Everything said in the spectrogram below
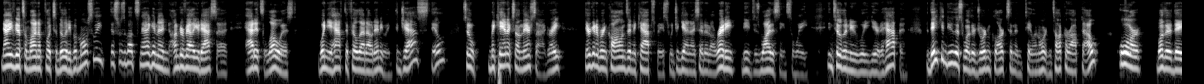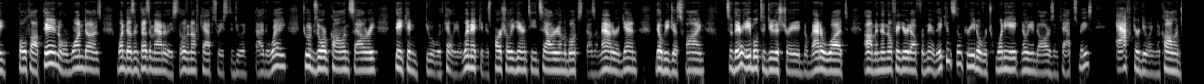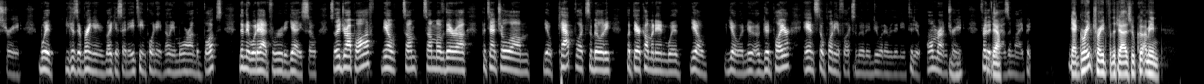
now you've got some lineup flexibility, but mostly this was about snagging an undervalued asset at its lowest when you have to fill that out anyway. The Jazz still so mechanics on their side, right? They're going to bring Collins into cap space, which again, I said it already, needs is why this needs to wait until the new league year to happen. But they can do this whether Jordan Clarkson and Talen Horton-Tucker opt out or whether they both opt in or one does, one doesn't, doesn't matter. They still have enough cap space to do it either way to absorb Collins' salary. They can do it with Kelly Olynyk and his partially guaranteed salary on the books. Doesn't matter. Again, they'll be just fine. So they're able to do this trade no matter what. Um, and then they'll figure it out from there. They can still create over $28 million in cap space after doing the Collins trade with because they're bringing, like I said, 18.8 million more on the books than they would have had for Rudy Gay. So, so they drop off, you know, some, some of their uh, potential, um, you know, cap flexibility, but they're coming in with, you know, you know, a new, a good player and still plenty of flexibility to do whatever they need to do. Home run mm-hmm. trade for the yeah. Jazz, in my opinion. Yeah, great trade for the Jazz. Who could, I mean,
